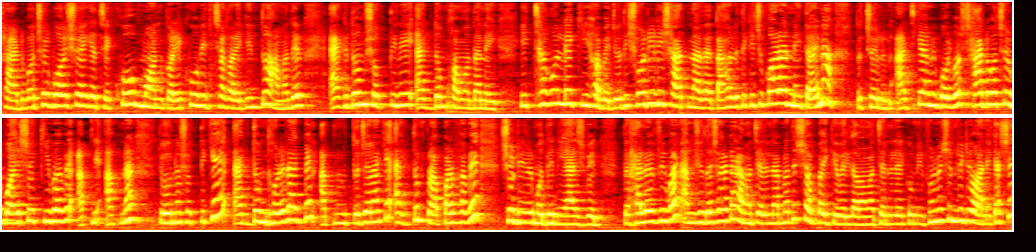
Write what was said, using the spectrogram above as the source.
ষাট বছর বয়স হয়ে গেছে, খুব মন করে, খুব ইচ্ছা করে, কিন্তু আমাদের একদম শক্তি নেই, একদম ক্ষমতা নেই। ইচ্ছা করলে কি হবে? যদি শরীরই সাথ না দেয়, তাহলে তো কিছু করার নেই, তাই না? তো চলুন, আজকে আমি বলব ষাট বছর বয়সে কীভাবে আপনি আপনার যৌন শক্তিকে একদম ধরে রাখবেন, আপনার উত্তেজনাকে একদম প্রপারভাবে শরীরের মধ্যে নিয়ে আসবেন। তো হ্যালো এভরিওয়ান আমি সুধা সরকার, আমার চ্যানেলে আপনাদের সবাইকে ওয়েলকাম আমার চ্যানেলে এরকম ইনফরমেশন ভিডিও অনেক আসে,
